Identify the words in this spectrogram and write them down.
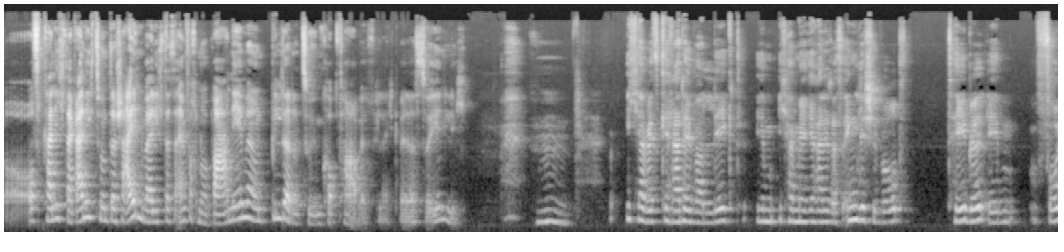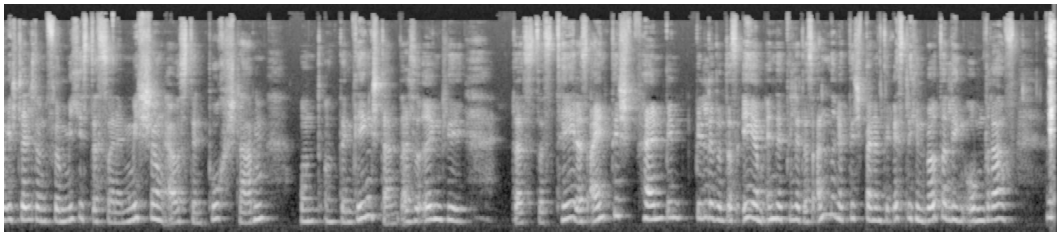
oft kann ich da gar nicht so unterscheiden, weil ich das einfach nur wahrnehme und Bilder dazu im Kopf habe. Vielleicht wäre das so ähnlich. Ich habe jetzt gerade überlegt, ich habe mir gerade das englische Wort Table eben vorgestellt und für mich ist das so eine Mischung aus den Buchstaben und, und dem Gegenstand. Also irgendwie dass das T das ein Tischbein bildet und das E am Ende bildet das andere Tischbein und die restlichen Wörter liegen oben drauf.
